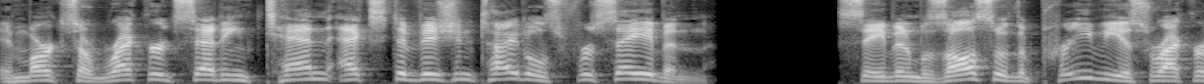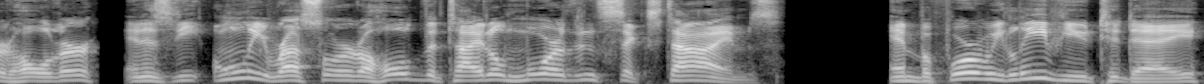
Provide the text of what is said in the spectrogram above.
and marks a record setting 10 X Division titles for Sabin. Sabin was also the previous record holder and is the only wrestler to hold the title more than six times. And before we leave you today,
